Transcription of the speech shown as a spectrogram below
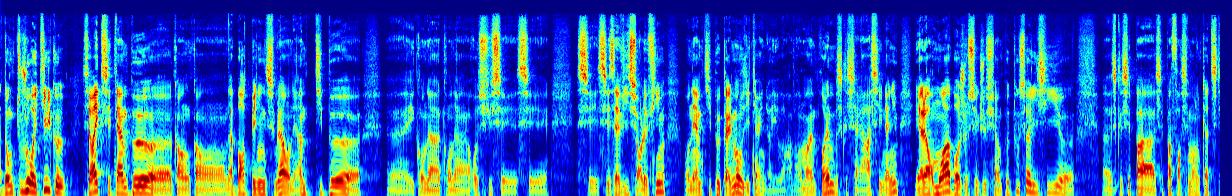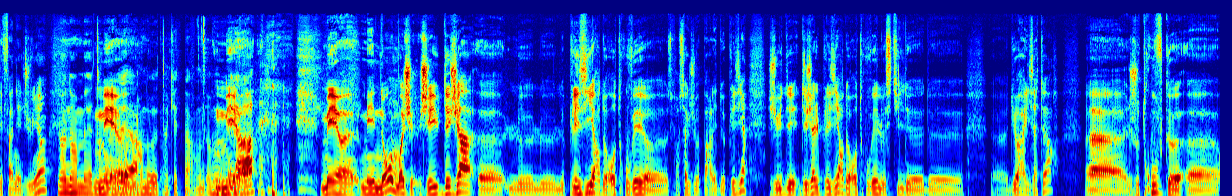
donc toujours est-il que c'est vrai que c'était un peu euh, quand, quand on aborde Peninsula, on est un petit peu euh, euh, et qu'on a qu'on a reçu ces, ces, ces, ces avis sur le film, on est un petit peu calmé, on se dit tiens il doit y avoir vraiment un problème parce que ça a l'air assez unanime. Et alors moi, bon je sais que je suis un peu tout seul ici euh, parce que c'est pas c'est pas forcément le cas de Stéphane et de Julien. Non, non, mais attends, Mais, mais, Arnaud, t'inquiète pas. On, on mais, mais, euh, mais non, moi j'ai eu déjà euh, le, plaisir de retrouver, euh, c'est pour ça que je veux parler de plaisir, j'ai eu déjà le plaisir de retrouver le style du réalisateur. Je trouve que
